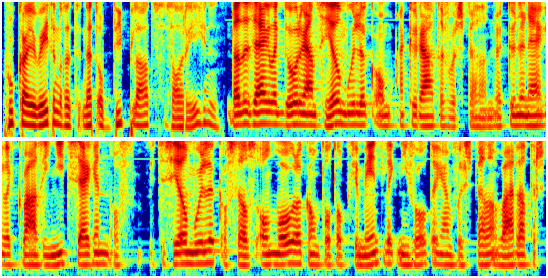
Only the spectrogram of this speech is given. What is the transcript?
Hoe kan je weten dat het net op die plaats zal regenen? Dat is eigenlijk doorgaans heel moeilijk om accuraat te voorspellen. We kunnen eigenlijk quasi niet zeggen, of het is heel moeilijk of zelfs onmogelijk om tot op gemeentelijk niveau te gaan voorspellen waar dat er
